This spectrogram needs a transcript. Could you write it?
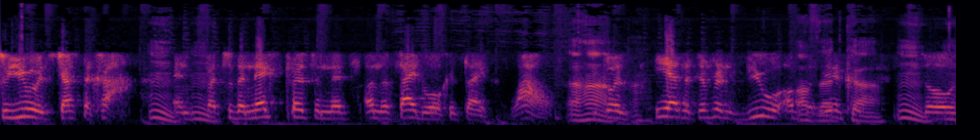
to you, it's just a car. Mm, and but to the next person that's on the sidewalk, it's like wow, Uh-huh. because he has a different view of, Of the vehicle. car. Mm, so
